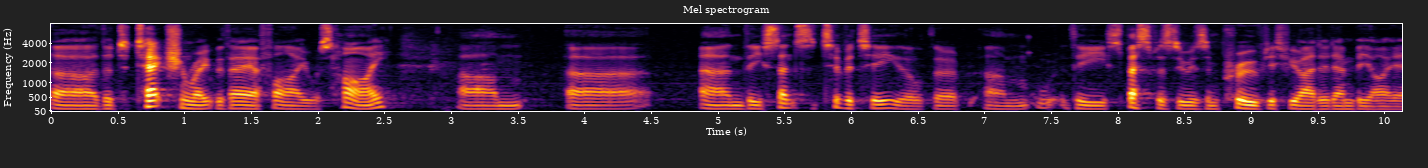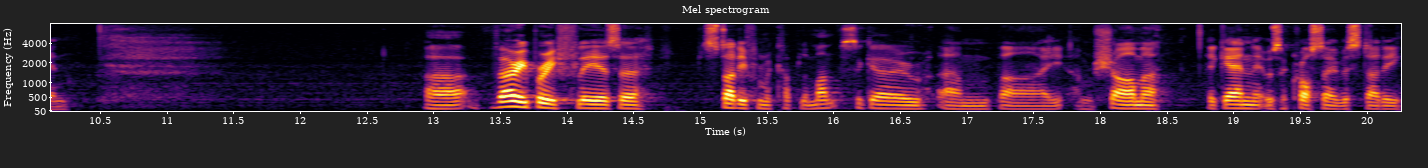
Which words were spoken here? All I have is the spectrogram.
uh, the detection rate with AFI was high, um, uh, and the sensitivity or the, um, the specificity was improved if you added NBI in. Uh, very briefly, as a study from a couple of months ago um, by um, Sharma, again, it was a crossover study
